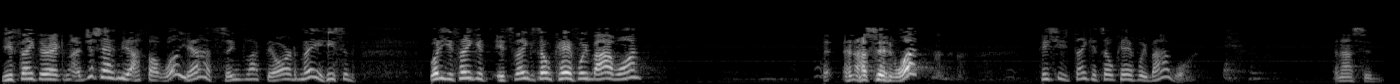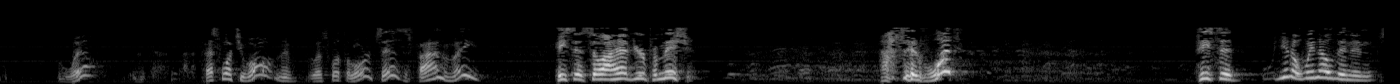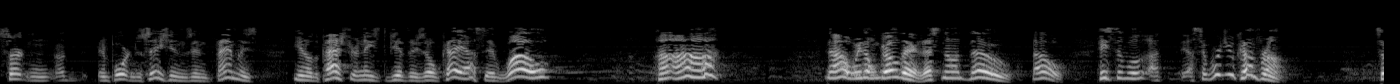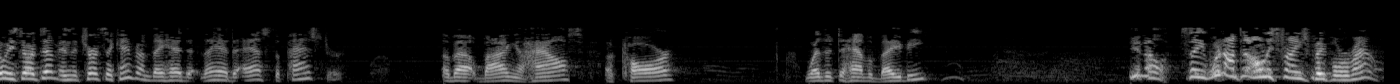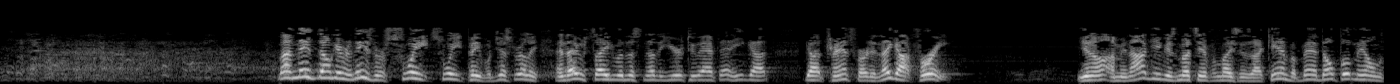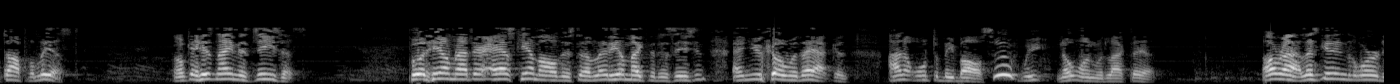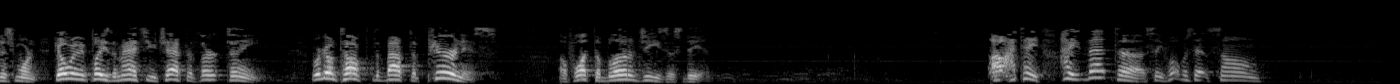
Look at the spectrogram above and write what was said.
you think they're acting?" Just asked me. I thought, "Well, yeah, it seems like they are to me." He said, "What do you think? It, it think it's okay if we buy one?" And I said, "What?" He said, "You think it's okay if we buy one?" And I said, "Well, if that's what you want, and if that's what the Lord says, it's fine with me." He said, "So I have your permission." I said, What? He said, You know, we know that in certain uh, important decisions in families, you know, the pastor needs to give his okay. I said, Whoa. Uh uh-uh. uh No, we don't go there. That's not, no, no. He said, Well, I, I said, Where'd you come from? So he started telling me, in the church they came from, they had to, they had to ask the pastor about buying a house, a car, whether to have a baby, you know, see, we're not the only strange people around. But these, don't get me these were sweet, sweet people, just really, and they stayed with us another year or two after that. He got, got transferred and they got free. You know, I mean, I'll give you as much information as I can, but man, don't put me on the top of the list. Okay, his name is Jesus. Put him right there, ask him all this stuff, let him make the decision, and you go with that, because I don't want to be boss. Whew, we, no one would like that. All right, let's get into the Word this morning. Go with me, please, to Matthew chapter 13. We're going to talk about the pureness of what the blood of Jesus did. Oh, I tell you, hey, that, uh, see, what was that song?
